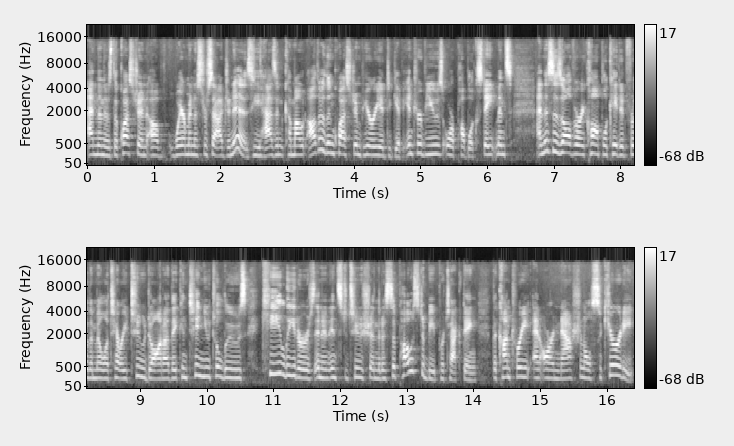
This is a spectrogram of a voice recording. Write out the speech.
And then there's the question of where Minister Sajjan is. He hasn't come out other than question period to give interviews or public statements. And this is all very complicated for the military too, Donna. They continue to lose key leaders in an institution that is supposed to be protecting the country and our national security.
